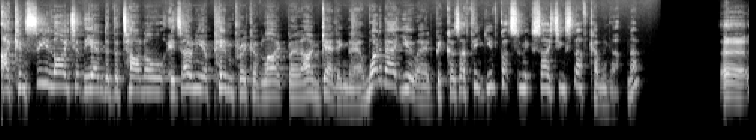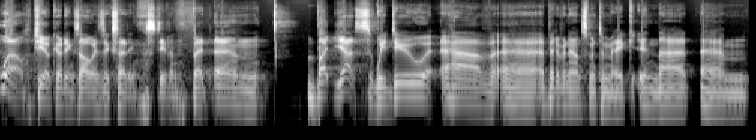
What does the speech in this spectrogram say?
I can see light at the end of the tunnel. It's only a pinprick of light, but I'm getting there. What about you, Ed? Because I think you've got some exciting stuff coming up, no? Uh, well, geocoding is always exciting, Steven. But um, but yes, we do have uh, a bit of announcement to make in that um,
